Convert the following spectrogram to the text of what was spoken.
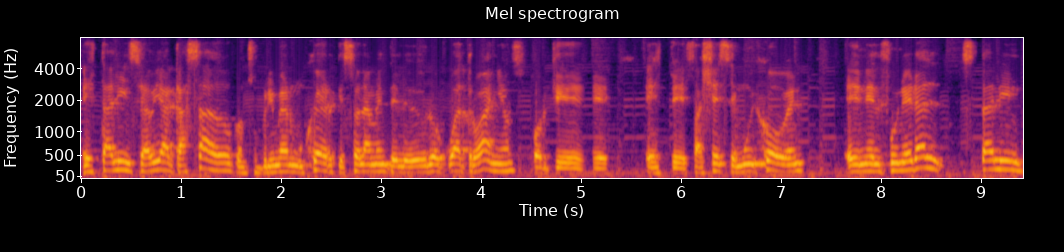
Stalin se había casado con su primer mujer, que solamente le duró cuatro años, porque este, fallece muy joven. En el funeral, Stalin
